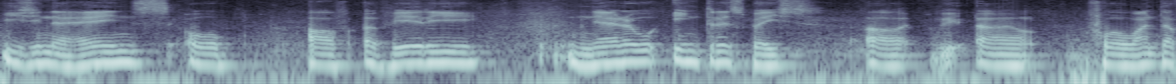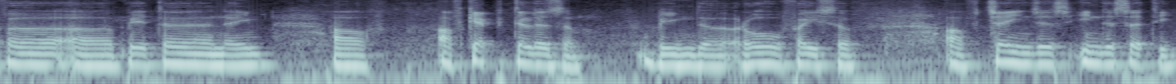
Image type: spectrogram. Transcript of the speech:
is in the hands of of a very narrow interest base. Uh, uh, for want of a, a better name, of of capitalism being the raw face of of changes in the city.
